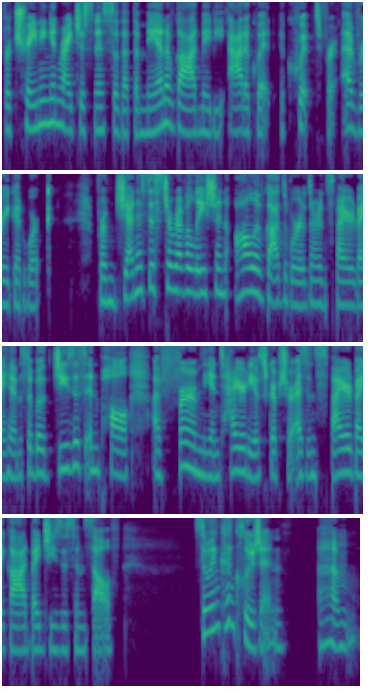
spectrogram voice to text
for training in righteousness, so that the man of God may be adequate, equipped for every good work. From Genesis to Revelation, all of God's words are inspired by him. So both Jesus and Paul affirm the entirety of scripture as inspired by God by Jesus himself. So in conclusion, um,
